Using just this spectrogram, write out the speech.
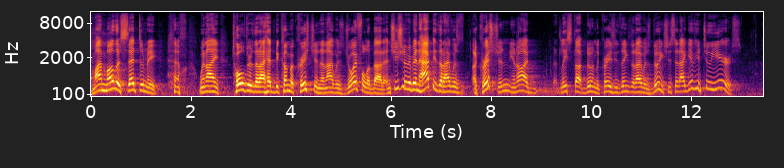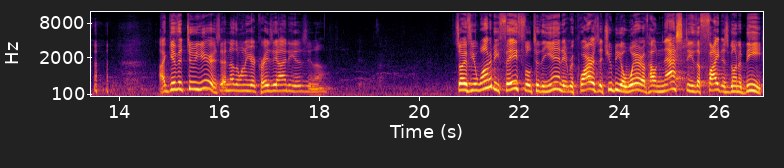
My mother said to me, when I told her that I had become a Christian and I was joyful about it, and she should have been happy that I was a Christian, you know, I'd at least stop doing the crazy things that I was doing. She said, I give you two years. I give it two years. Another one of your crazy ideas. You know. So if you want to be faithful to the end, it requires that you be aware of how nasty the fight is going to be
